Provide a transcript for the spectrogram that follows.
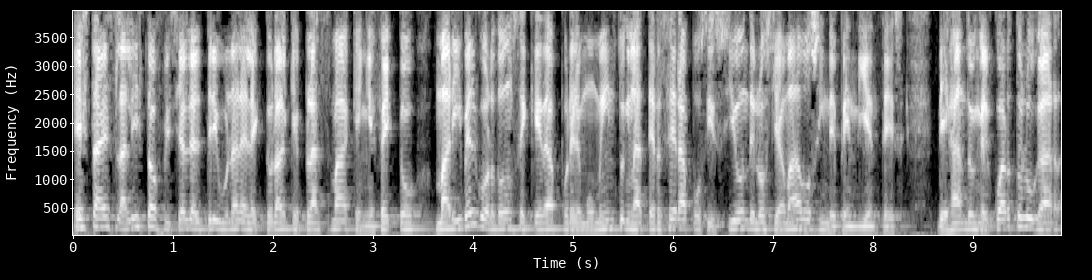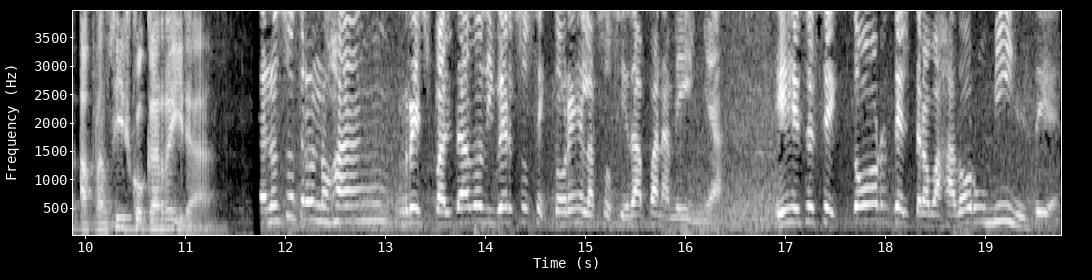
Esta es la lista oficial del Tribunal Electoral que plasma que en efecto Maribel Gordón se queda por el momento en la tercera posición de los llamados independientes, dejando en el cuarto lugar a Francisco Carreira. A nosotros nos han respaldado diversos sectores de la sociedad panameña. Es ese sector del trabajador humilde,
